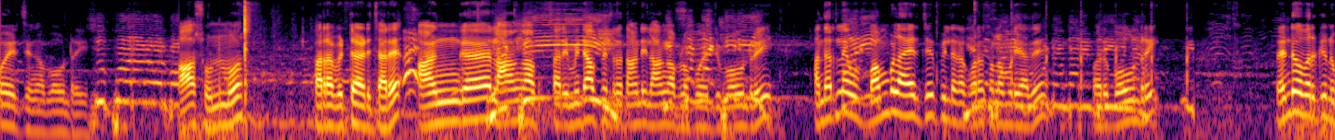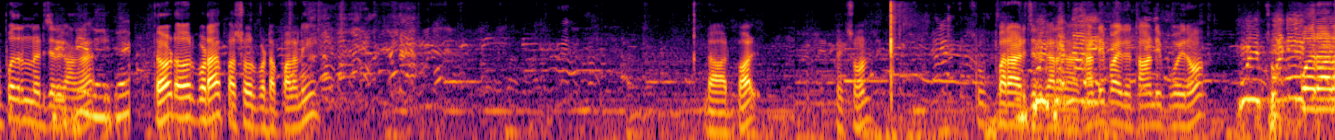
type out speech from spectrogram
போயிடுச்சுங்க பவுண்டரி லாஸ் ஒன் மோர் வர விட்டு அடிச்சாரு. அங்கே long off sorry mid off ஃபீல்டரை தாண்டி லாங் ஆஃப்ல போயிடுச்சு பவுண்டரி அந்த இடத்துல பம்பிள் ஆயிடுச்சு ஃபீல்டரை குறை சொல்ல முடியாது. ஒரு பவுண்டரி ரெண்டு ஓவருக்கு முப்பது ரன் அடிச்சிருக்காங்க. தேர்ட் ஓவர் போட ஃபர்ஸ்ட் ஓவர் போட்ட Palani. Dot ball next one சூப்பராக அடிச்சிருக்காருங்க கண்டிப்பாக இதை தாண்டி போயிடும் சூப்பரான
